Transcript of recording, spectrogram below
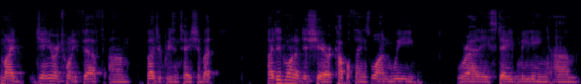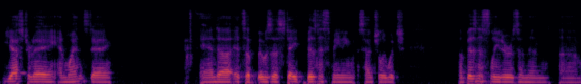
my January 25th um, budget presentation, but I did wanted to share a couple things. One, we were at a state meeting um, yesterday and Wednesday, and uh, it's a it was a state business meeting essentially, which uh, business leaders and then um,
